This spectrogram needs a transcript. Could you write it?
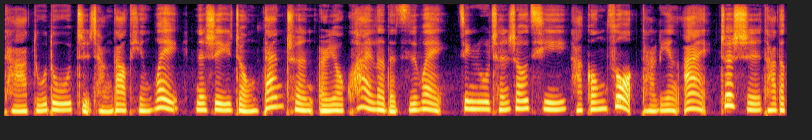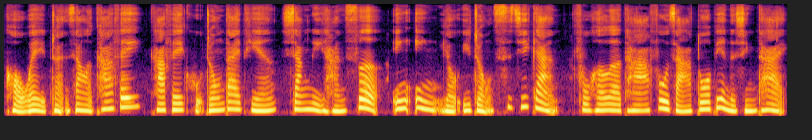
他独独只尝到甜味，那是一种单纯而又快乐的滋味。进入成熟期，他工作，他恋爱，这时他的口味转向了咖啡。咖啡苦中带甜，香里含涩，隐隐有一种刺激感，符合了他复杂多变的心态。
